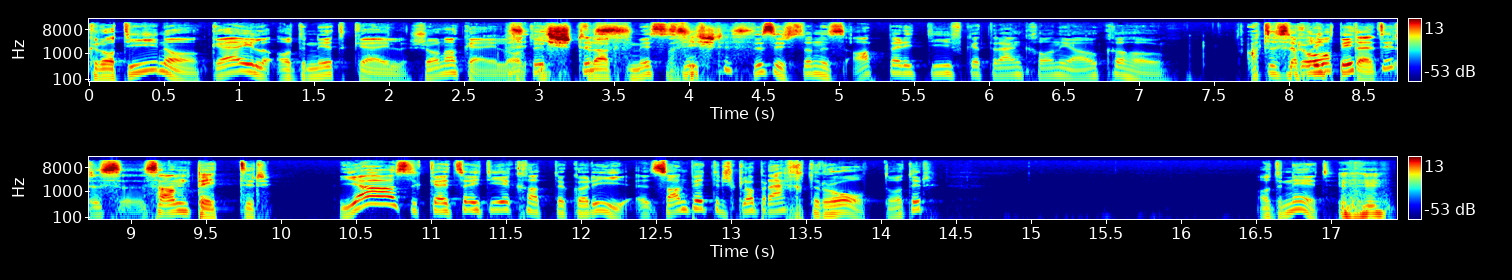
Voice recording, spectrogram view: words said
Grotino, geil oder nicht geil? Schon noch geil, Was oder? ist das? Fragt Mrs. Was ist das? Das ist so ein Aperitivgetränk ohne Alkohol. Ah, das bisschen rote, bitter? das Sandbitter. Ja, es geht so in diese Kategorie. Sunbitter ist, glaube ich, recht rot, oder? Oder nicht? Mhm.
